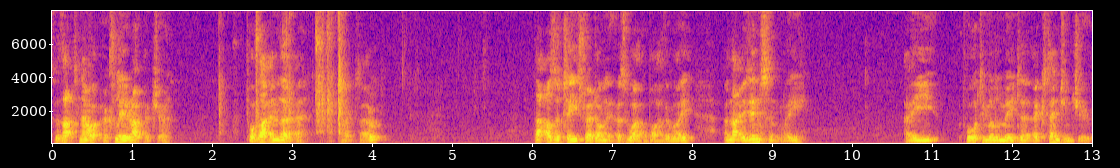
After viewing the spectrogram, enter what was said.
so that's now a clear aperture. Put that in there, like so. That has a T-thread on it as well, by the way, and that is instantly a 40mm extension tube.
